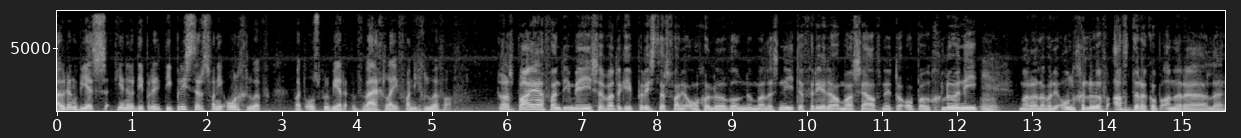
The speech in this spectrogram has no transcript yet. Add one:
houding wees teenoor die die priesters van die ongeloof wat ons probeer weglei van die geloof af? Daar's baie van die mense wat ek die priesters van die ongeloof wil noem. Hulle is nie tevrede om haarself net te ophou glo nie, mm. maar hulle wil die ongeloof afdruk op ander. Hulle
